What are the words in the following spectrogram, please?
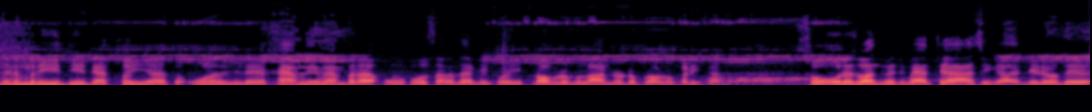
ਜਿਹੜੇ ਮਰੀਜ਼ ਦੀ ਡੈਥ ਹੋਈ ਆ ਤੇ ਉਹਨਾਂ ਦੇ ਜਿਹੜੇ ਫੈਮਿਲੀ ਮੈਂਬਰ ਆ ਉਹ ਹੋ ਸਕਦਾ ਕਿ ਕੋਈ ਪ੍ਰੋਬਲਮ ਲਾਣ ਨੂੰ ਪ੍ਰੋਬਲਮ ਖੜੀ ਕਰਨ ਸੋ ਉਹਦੇ ਸੰਬੰਧ ਵਿੱਚ ਮੈਂ ਇੱਥੇ ਆਇਆ ਸੀਗਾ ਜਿਹੜੇ ਉਹਦੇ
